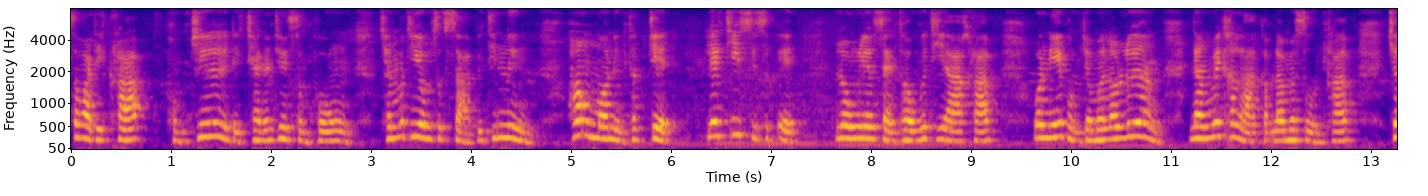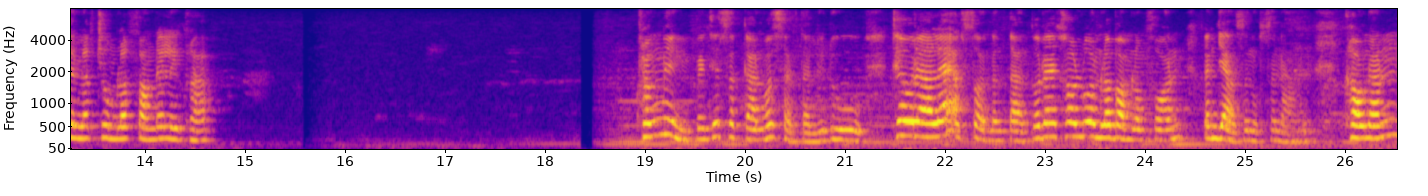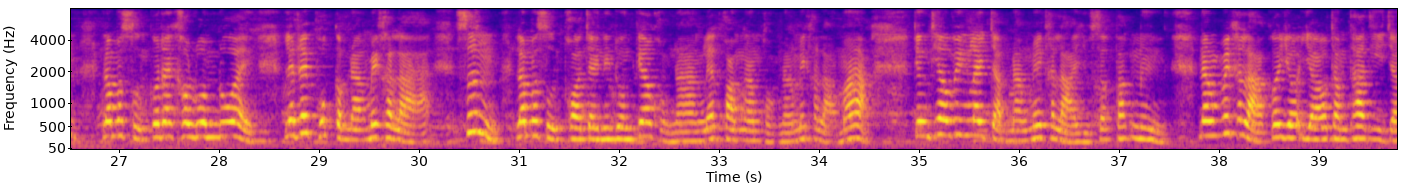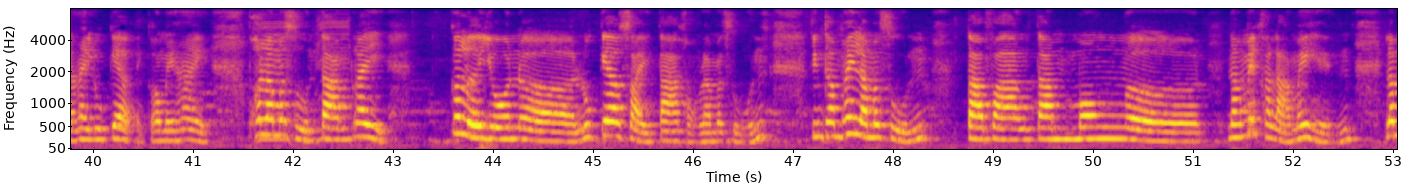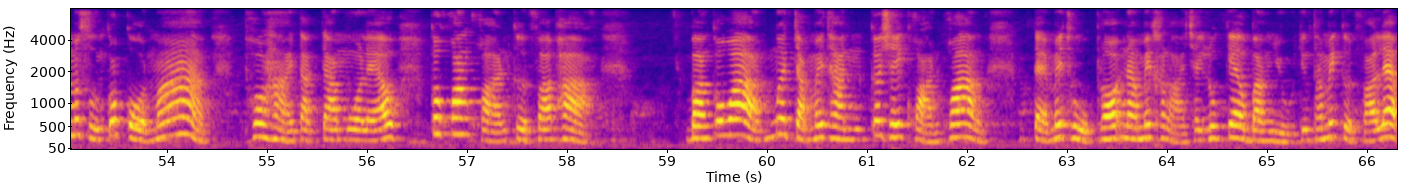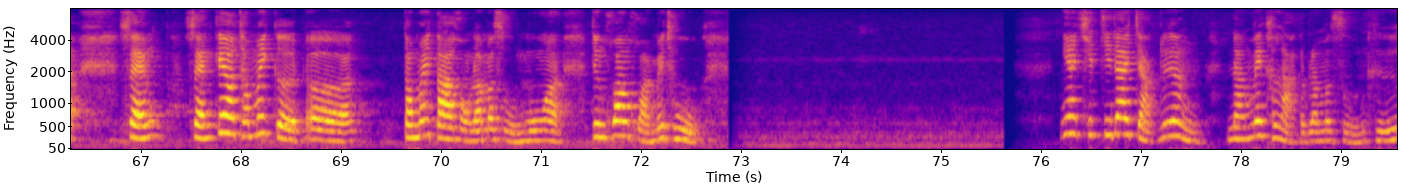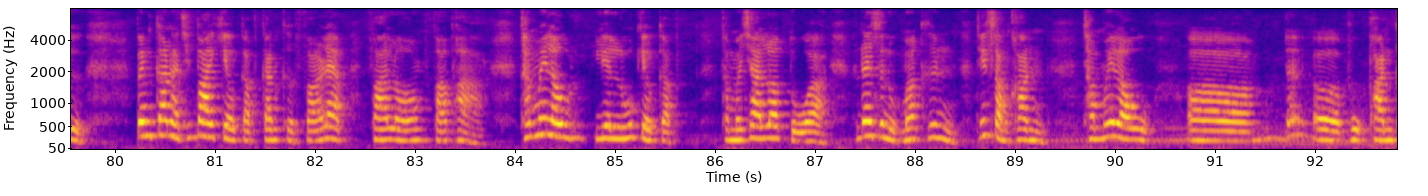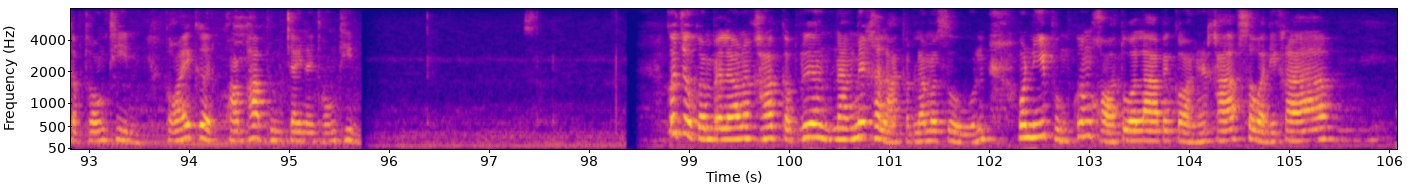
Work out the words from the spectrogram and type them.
สวัสดีครับ ผมชื่อเด็กชายนัทเทียนสมพงษ์ชั้นมัธยมศึกษาปีที่ 1 ห้องม .1 ทับ7เลขที่ 41 โรงเรียนแสงทองวิทยาครับ วันนี้ผมจะมาเล่าเรื่องนางเมฆขลากับรามสูรครับ เชิญรับชมรับฟังได้เลยครับ ครั้งหนึ่งเป็นเทศกาลวัสันตฤดู เทวดาและอักษรต่างๆ ก็ได้เข้าร่วมระบำลำฟ้อนกันอย่างสนุกสนาน คราวนั้นรามาสูรก็ได้เข้าร่วมด้วย และได้พบกับนางเมขลา ซึ่งรามาสูรพอใจในดวงแก้วของนาง และความงามของนางเมขลามาก จึงเที่ยววิ่งไล่จับนางเมขลาอยู่สักพักหนึ่ง นางเมขลาก็เยาะเย้าทำท่าทีจะให้ลูกแก้วแต่ก็ไม่ให้พอรามาสูรตามใกล้ ก็เลยโยนลูกแก้วใส่ตาของรามาสูรจึงทำให้รามาสูรตาฟางตามมองเอ่อนางเมฆขลาไม่เห็นรามาสูรก็โกรธมาก พอหายตักจามมัวแล้ว ก็คว้างขวานเกิดฟ้าผ่า บางก็ว่าเมื่อจับไม่ทันก็ใช้ขวานคว้าง แต่ไม่ถูกเพราะนางเมฆขลาใช้ลูกแก้วบังอยู่ จึงทำให้เกิดฟ้าแลบ แสงแสงแก้วทำให้เกิดเอ่อทำให้ตาของรามาสูรมัว จึงคว้างขวานไม่ถูก แง่คิดที่ได้จากเรื่องนางเมฆขลากับรามสูรคือ เป็นการอธิบายเกี่ยวกับการเกิดฟ้าแลบ ฟ้าร้อง ฟ้าผ่าทำให้เราเรียนรู้เกี่ยวกับธรรมชาติรอบตัว ได้สนุกมากขึ้นที่สำคัญทำให้เราได้ผูกพันกับท้องถิ่นก่อให้เกิดความภาคภูมิใจในท้องถิ่น ก็จบกันไปแล้วนะครับ กับเรื่องนางเมฆขลากับรามสูรวันนี้ผมก็ต้องขอตัวลาไปก่อนนะครับ สวัสดีครับ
